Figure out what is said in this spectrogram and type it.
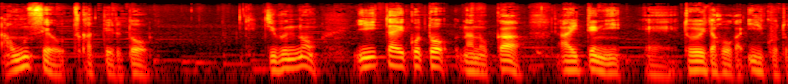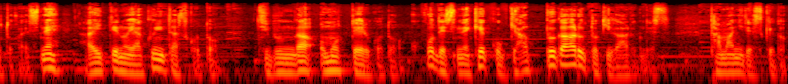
う音声を使っていると自分の言いたいことなのか相手にえー、届いた方がいいこととかですね。相手の役に立つこと自分が思っていること。ここですね。結構ギャップがある時があるんです。たまにですけど。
